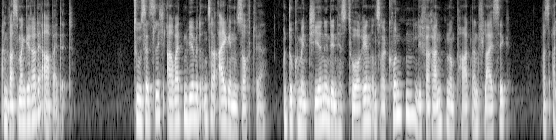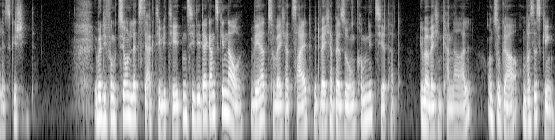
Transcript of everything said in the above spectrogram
an was man gerade arbeitet. Zusätzlich arbeiten wir mit unserer eigenen Software und dokumentieren in den Historien unserer Kunden, Lieferanten und Partnern fleißig, was alles geschieht. Über die Funktion letzte Aktivitäten sieht jeder ganz genau, wer zu welcher Zeit mit welcher Person kommuniziert hat, über welchen Kanal und sogar um was es ging.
